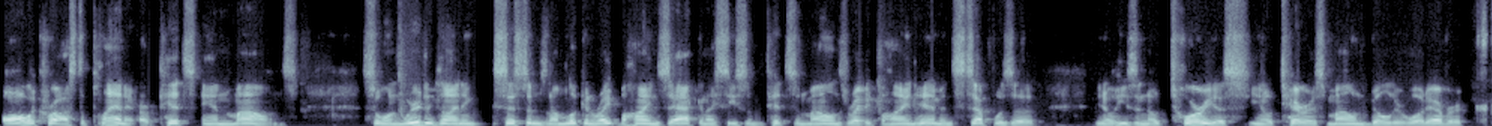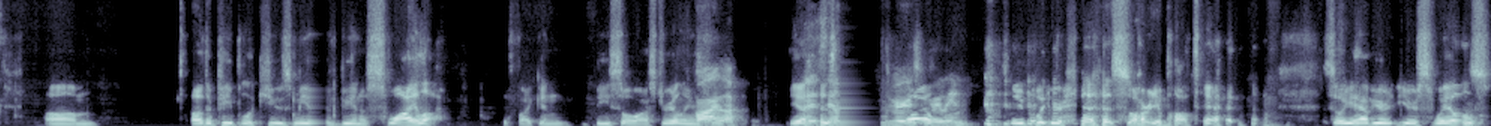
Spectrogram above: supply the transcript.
all across the planet are pits and mounds. So when we're designing systems, and I'm looking right behind Zach, and I see some pits and mounds right behind him, and Sepp was a, you know, he's a notorious, you know, terrace mound builder, whatever. Um, other people accuse me of being a swyla, if I can be so Australian. Swyla. Yeah, that sounds very Australian. so you put your sorry about that. so you have your your swales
